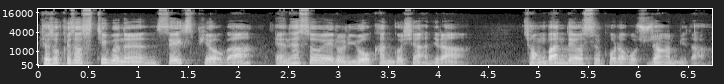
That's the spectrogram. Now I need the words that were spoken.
계속해서 스티븐은 세익스피어가 앤 해서웨이를 유혹한 것이 아니라 정반대였을 거라고 주장합니다.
